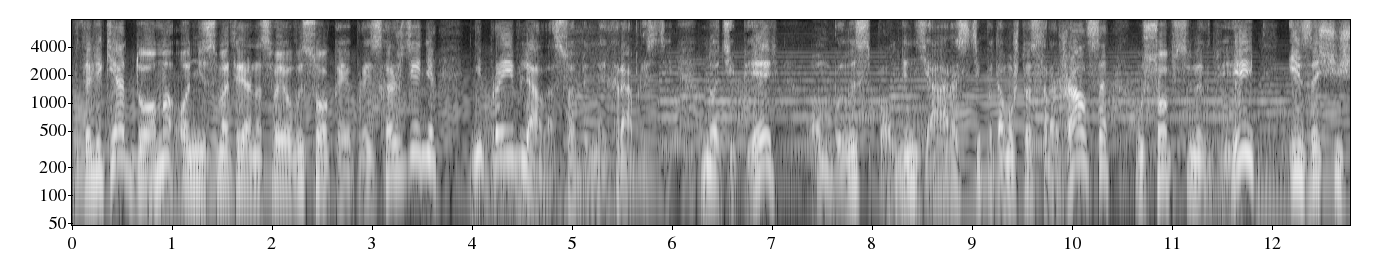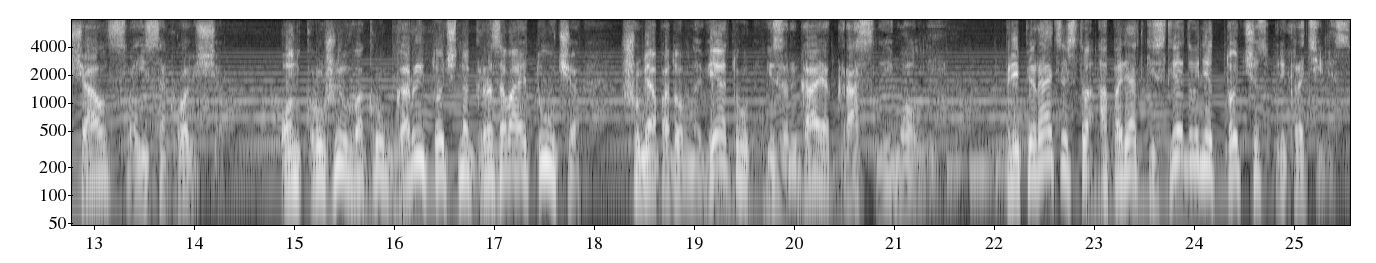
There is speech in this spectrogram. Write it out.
Вдалеке от дома он, несмотря на свое высокое происхождение, не проявлял особенной храбрости. Но теперь он был исполнен ярости, потому что сражался у собственных дверей и защищал свои сокровища. Он кружил вокруг горы точно грозовая туча, шумя подобно ветру, и изрыгая красные молнии. Препирательства о порядке следования тотчас прекратились.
